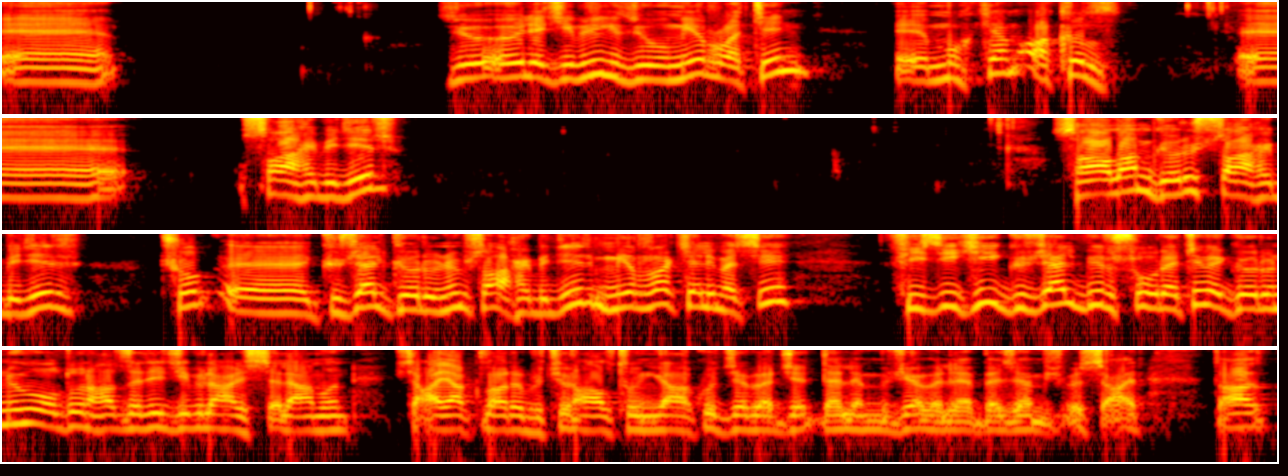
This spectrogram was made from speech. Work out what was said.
Ee, öyle Cibril zümirratin e, muhkem akıl e, sahibidir. Sağlam görüş sahibidir. Çok e, güzel görünüm sahibidir. Mirra kelimesi fiziki güzel bir sureti ve görünümü olduğunu Hazreti Cibril Aleyhisselam'ın işte ayakları bütün altın, yakut, zebercetlerle mücevherle bezenmiş vesaire. Daha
